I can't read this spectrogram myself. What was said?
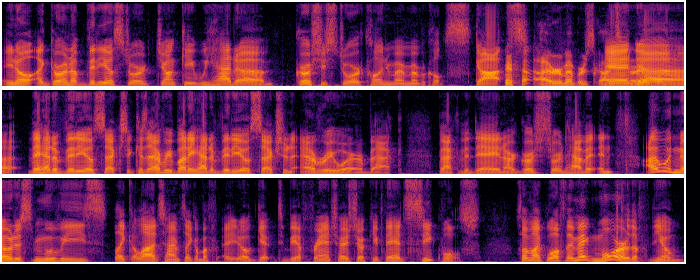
you know i growing up video store junkie we had a grocery store calling you might remember called scott's I remember Scott and very well. uh, they had a video section because everybody had a video section everywhere back back in the day, and our grocery store would have it. And I would notice movies like a lot of times, like I'm a, you know get to be a franchise junkie if they had sequels. So I'm like, well, if they make more, the you know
